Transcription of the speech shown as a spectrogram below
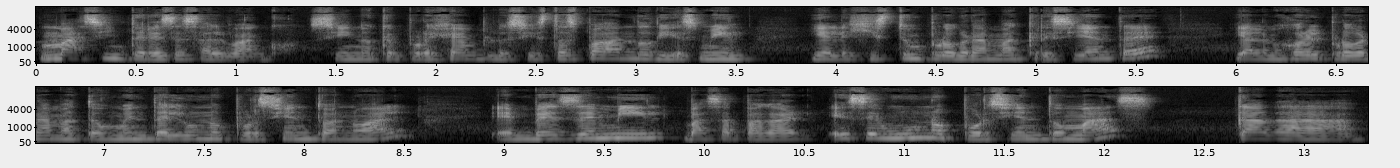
más intereses al banco, sino que, por ejemplo, si estás pagando 10 mil y elegiste un programa creciente y a lo mejor el programa te aumenta el 1% anual, en vez de mil vas a pagar ese 1% más cada,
